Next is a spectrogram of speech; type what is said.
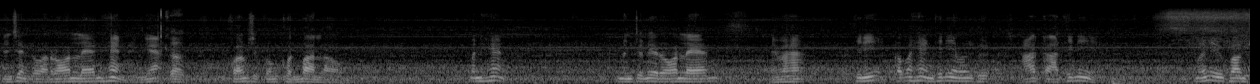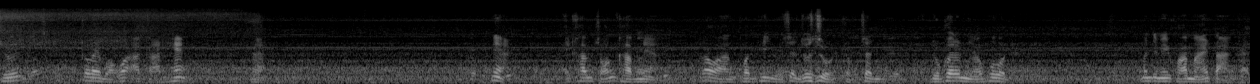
อย่างเช่นกับว่าร้อนแรงแห้งอย่างเงี้ยครับ ความรู้สึกของคนบ้านเรา มันแห้ง มันจะไม่ร้อนแรงเห็นไหมฮะทีนี้คำว่าแห้งที่นี่มันคืออากาศที่นี่มันไม่มีความชื้น ก็เลยบอกว่าอากาศแห้งนะเนี่ยไอ้คำสองคำเนี่ย ระหว่างคนที่อยู่เส้นศูนย์สูตรกับเส้นอยู่ก็เหนือพูด มันจะมีความหมายต่างกัน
